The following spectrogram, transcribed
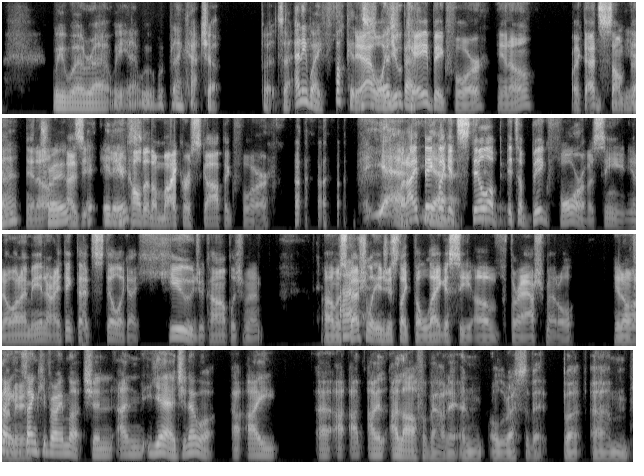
we were uh, we you know, we were playing catch up. But uh, anyway, fuck it. Yeah, well, UK about... big four, you know. Like that's something, yeah, you know. True. As you, it, you called it a microscopic four. yeah. But I think yeah. like it's still a it's a big four of a scene, you know what I mean? And I think that's still like a huge accomplishment. Um, especially in just like the legacy of thrash metal. You know thank, I mean? Thank you very much. And and yeah, do you know what? I uh, I, I I laugh about it and all the rest of it, but um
